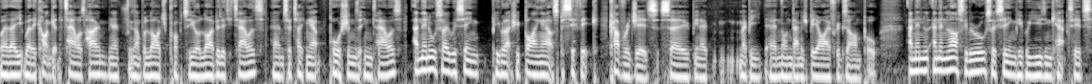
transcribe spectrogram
where they where they can't get the towers home. You know, for example, large property or liability towers. Um, so taking out portions in towers, and then also we're seeing people actually buying out specific coverages. So you know, maybe non-damage BI, for example. And then, and then, lastly, we're also seeing people using captives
